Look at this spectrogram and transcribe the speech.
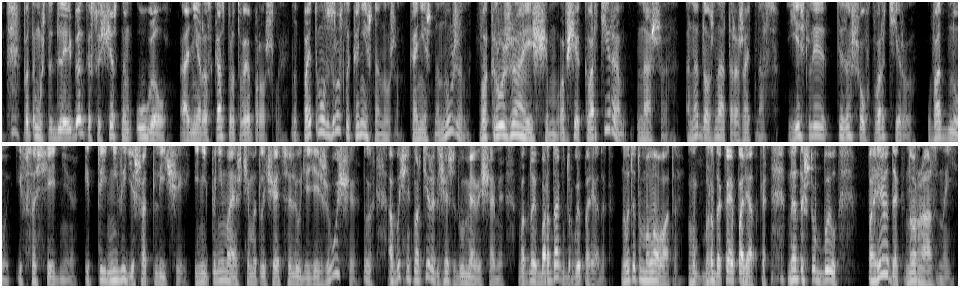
потому что для ребенка существенным угол, а не рассказ про твое прошлое. Вот поэтому взрослый, конечно, нужен. Конечно, нужен. В окружающем, вообще квартира наша, она должна отражать нас. Если ты зашел в квартиру, в одну и в соседнюю, и ты не видишь отличий, и не понимаешь, чем отличаются люди здесь живущие, ну, обычно квартира отличается двумя вещами. В одной бардак, в другой порядок. Но вот это маловато. Бардака и порядка. Надо, чтобы был порядок, но разный.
